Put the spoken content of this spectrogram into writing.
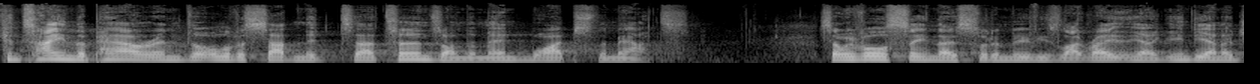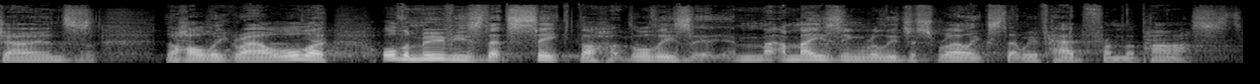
contain the power, and all of a sudden it uh, turns on them and wipes them out. So, we've all seen those sort of movies like you know, Indiana Jones, The Holy Grail, all the, all the movies that seek the, all these amazing religious relics that we've had from the past.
